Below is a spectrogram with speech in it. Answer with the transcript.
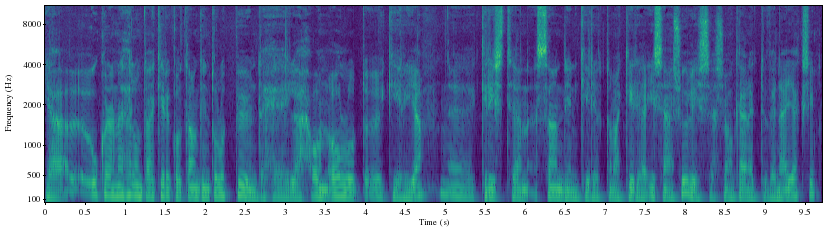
ja Ukraina helluntai-kirkolta onkin tullut pyyntö. Heillä on ollut kirja, Christian Sandin kirjoittama kirja Isän sylissä. Se on käännetty venäjäksi –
